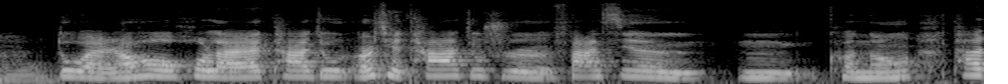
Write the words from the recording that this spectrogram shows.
哦，对，然后后来他就，而且他就是发现，嗯，可能他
